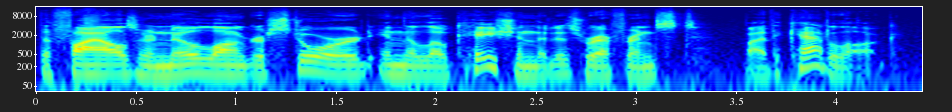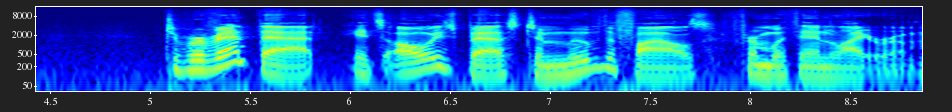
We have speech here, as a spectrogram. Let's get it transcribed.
the files are no longer stored in the location that is referenced by the catalog. To prevent that, it's always best to move the files from within Lightroom.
